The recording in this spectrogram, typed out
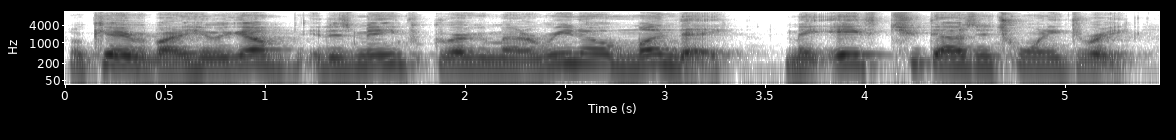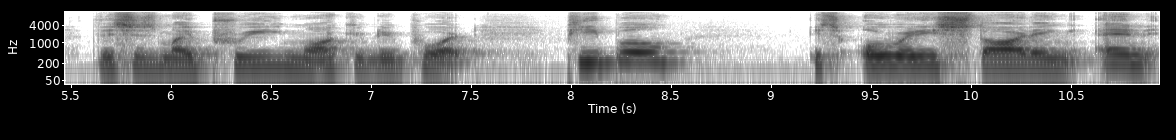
Okay, everybody, here we go. It is me, Gregory Mannarino, Monday, May 8th, 2023. This is my pre-market report. People, it's already starting, and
